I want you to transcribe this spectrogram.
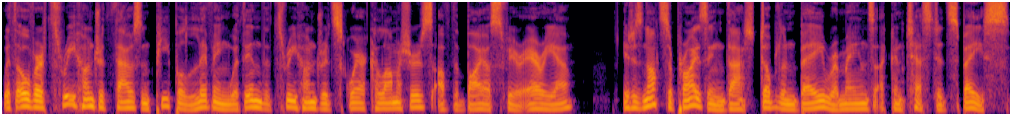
With over 300,000 people living within the 300 square kilometres of the biosphere area, it is not surprising that Dublin Bay remains a contested space.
